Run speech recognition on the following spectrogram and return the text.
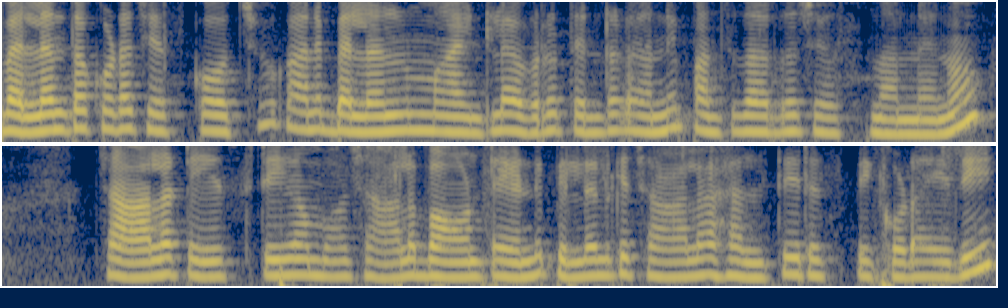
బెల్లంతో కూడా చేసుకోవచ్చు. కానీ బెల్లం మా ఇంట్లో ఎవరు తినరు. కానీ పంచదారతో చేస్తున్నాను నేను. చాలా టేస్టీగా చాలా బాగుంటాయండి. పిల్లలకి చాలా హెల్తీ రెసిపీ కూడా ఇది.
